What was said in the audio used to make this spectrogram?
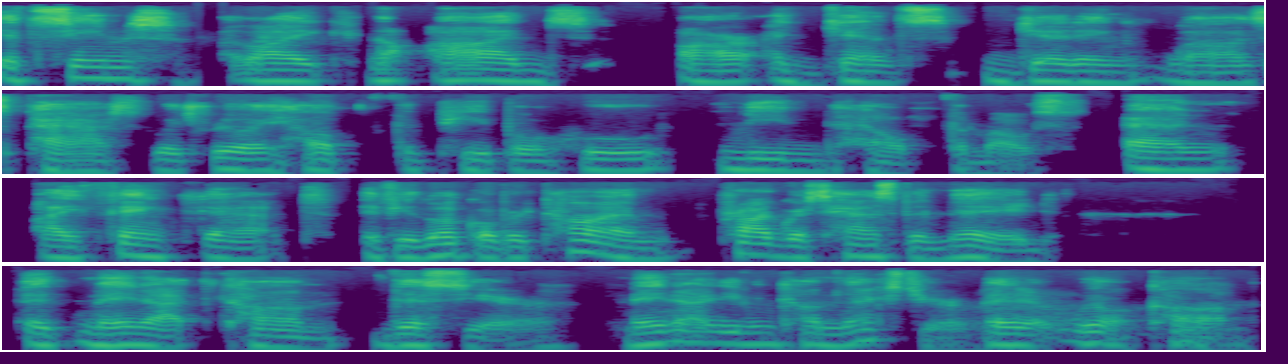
It seems like the odds are against getting laws passed, which really help the people who need help the most. And I think that if you look over time, progress has been made. It may not come this year, may not even come next year, but it will come.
